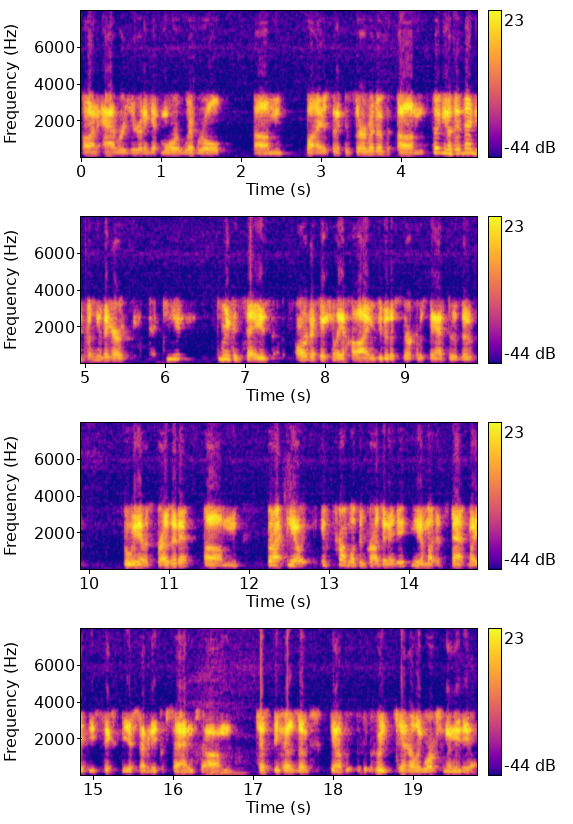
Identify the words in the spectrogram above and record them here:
on average you're going to get more liberal um, bias than a conservative. Um, so, you know, the 90% figure we could say is artificially high due to the circumstances of who we have as president. Um, but you know, if Trump wasn't president, it, you know, that might be sixty or seventy percent, um, just because of you know who who generally works in the media.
